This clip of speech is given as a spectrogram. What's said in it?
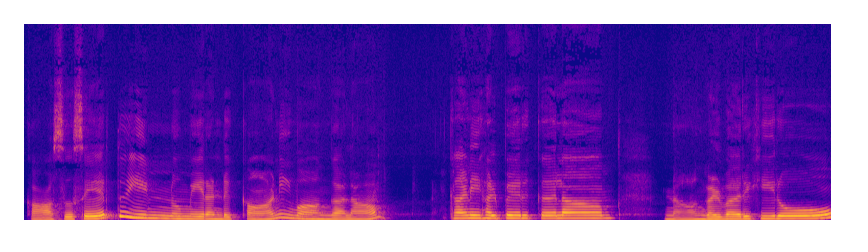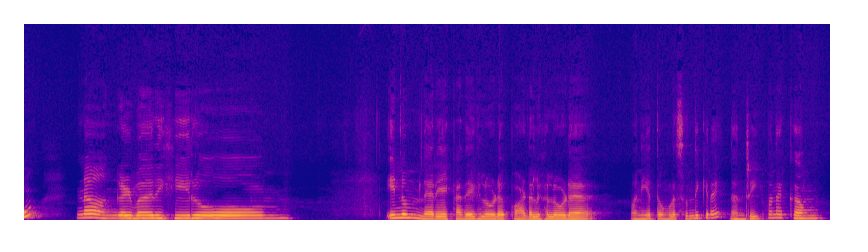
காசு சேர்த்து இன்னும் இரண்டு காணி வாங்கலாம். கனிகள் பெருக்கலாம். நாங்கள் வருகிறோம். நாங்கள் வருகிறோம். இன்னும் நிறைய கதைகளோட பாடல்களோட மணியத்தை உங்களை சந்திக்கிறேன். நன்றி. வணக்கம்.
